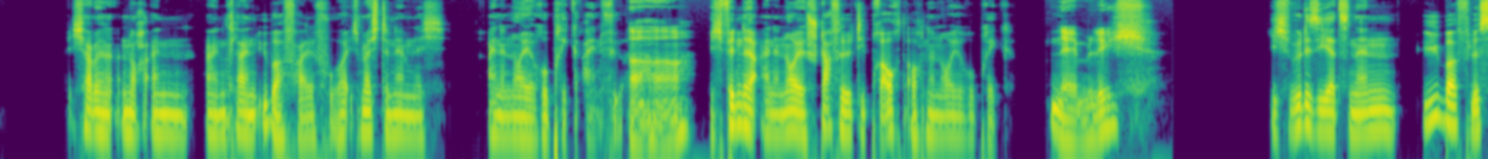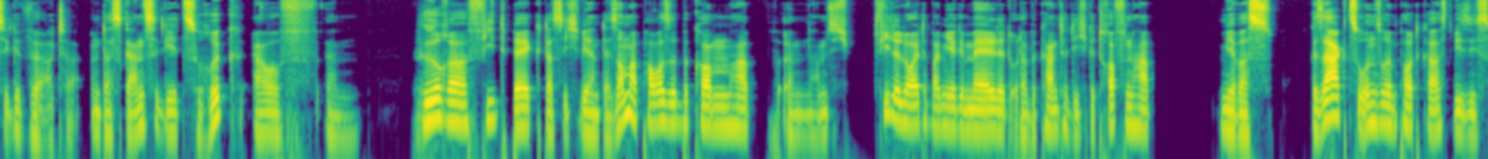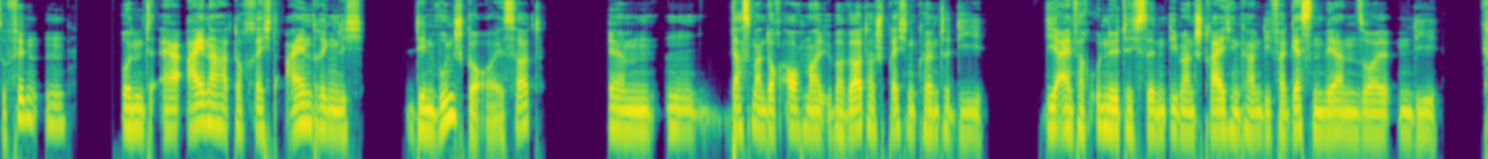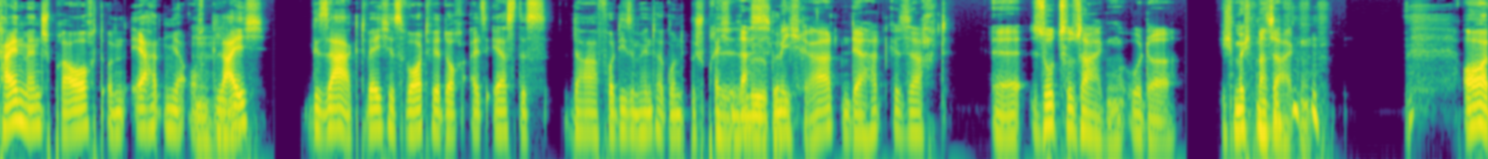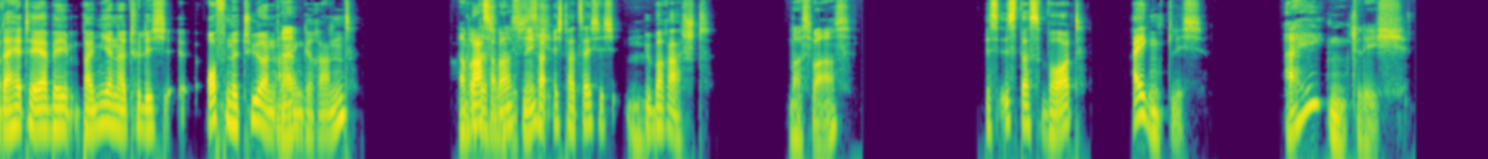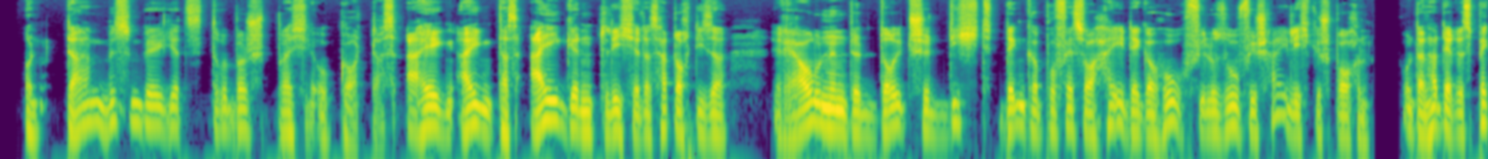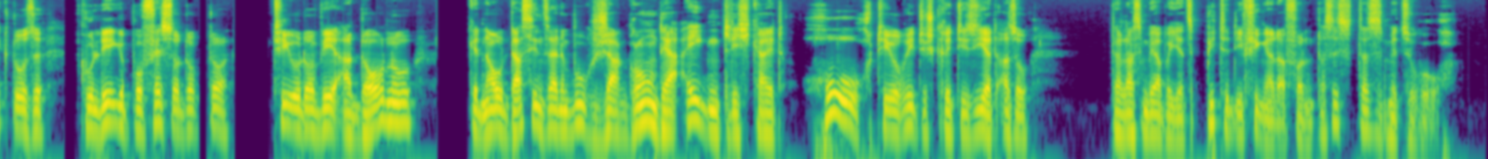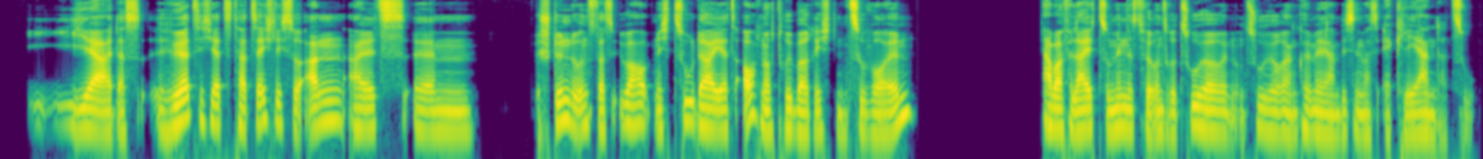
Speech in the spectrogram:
ich habe noch einen, einen kleinen Überfall vor. Ich möchte nämlich eine neue Rubrik einführen. Aha. Ich finde, eine neue Staffel, die braucht auch eine neue Rubrik. Nämlich? Ich würde sie jetzt nennen überflüssige Wörter. Und das Ganze geht zurück auf ähm, Hörerfeedback, das ich während der Sommerpause bekommen habe. Ähm, haben sich viele Leute bei mir gemeldet oder Bekannte, die ich getroffen habe, mir was gesagt zu unserem Podcast, wie sie es so finden. Und er, einer hat doch recht eindringlich den Wunsch geäußert, ähm, dass man doch auch mal über Wörter sprechen könnte, die, die einfach unnötig sind, die man streichen kann, die vergessen werden sollten, die kein Mensch braucht. Und er hat mir auch mhm. gleich gesagt, welches Wort wir doch als erstes da vor diesem Hintergrund besprechen Lass mögen. mich raten, der hat gesagt, äh, sozusagen oder ich möchte mal sagen. oh, da hätte er bei, bei mir natürlich äh, offene Türen ja. eingerannt. Aber war's das war's nicht. nicht. Das hat mich tatsächlich hm. überrascht. Was war's? Es ist das Wort eigentlich. Eigentlich? Und da müssen wir jetzt drüber sprechen. Oh Gott, das Eigen, Eigen, das Eigentliche, das hat doch dieser raunende deutsche Dichtdenker Professor Heidegger hochphilosophisch heilig gesprochen. Und dann hat der respektlose Kollege Professor Dr. Theodor W. Adorno genau das in seinem Buch Jargon der Eigentlichkeit hoch theoretisch kritisiert. Also, da lassen wir aber jetzt bitte die Finger davon. Das ist, das ist mir zu hoch. Ja, das hört sich jetzt tatsächlich so an, als ähm, stünde uns das überhaupt nicht zu, da jetzt auch noch drüber richten zu wollen. Aber vielleicht zumindest für unsere Zuhörerinnen und Zuhörer können wir ja ein bisschen was erklären dazu.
